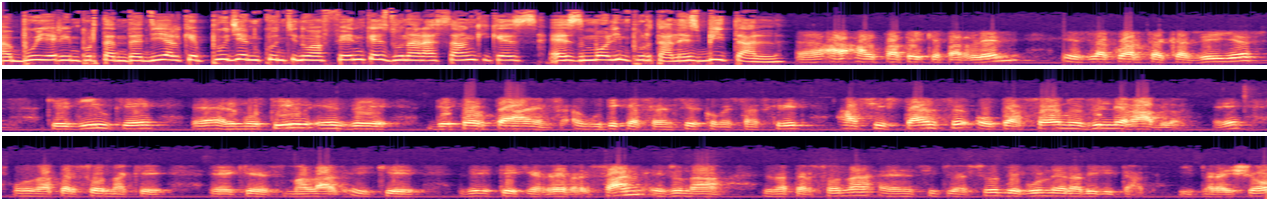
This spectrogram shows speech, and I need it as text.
avui era important de dir el que podien continuar fent, que és donar la sang i que és, és molt important, és vital. Eh, el paper que parlem és la quarta casilla que diu que eh, el motiu és de, de portar, ho dic en francès com està escrit, assistència o persona vulnerable. Eh? Una persona que, eh, que és malalt i que té que rebre sang és una, una persona en situació de vulnerabilitat. I per això,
